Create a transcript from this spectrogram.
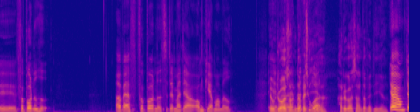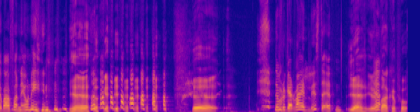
øh, forbundethed. At være forbundet til dem, at jeg omgiver mig med. Jamen, du har også Eller andre naturen. værdier. Har du også andre værdier? Jo, jo, det var bare for at nævne en. Ja, ja, okay. ja, ja. Nu vil du gerne bare have en liste af den. ja, jeg vil Ja. bare køre på.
